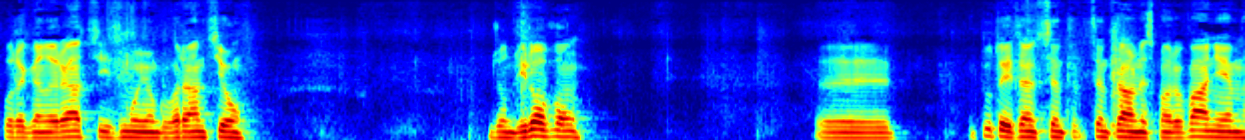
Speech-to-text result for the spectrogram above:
po regeneracji z moją gwarancją John Deere'ową. Tutaj ten cent- centralny smarowaniem.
